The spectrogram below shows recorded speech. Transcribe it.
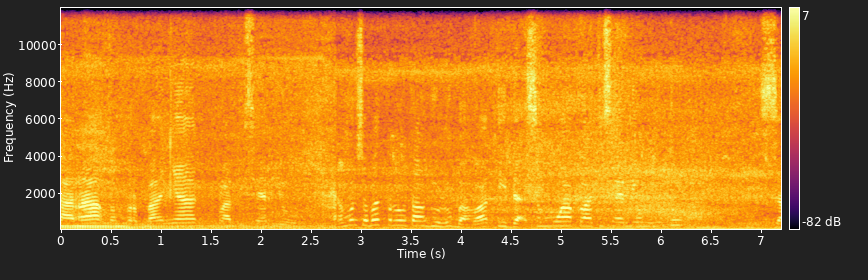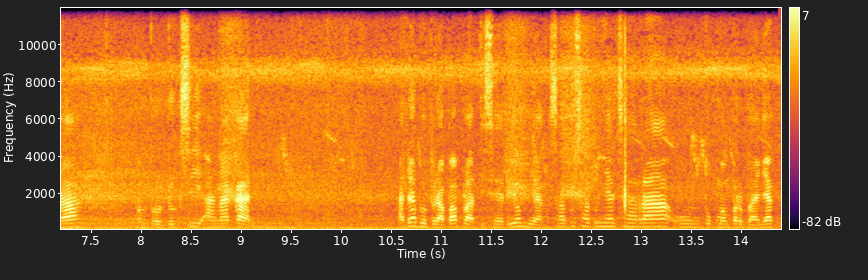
cara memperbanyak platycerium. Namun sobat perlu tahu dulu bahwa tidak semua platycerium itu bisa memproduksi anakan. Ada beberapa platycerium yang satu-satunya cara untuk memperbanyak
